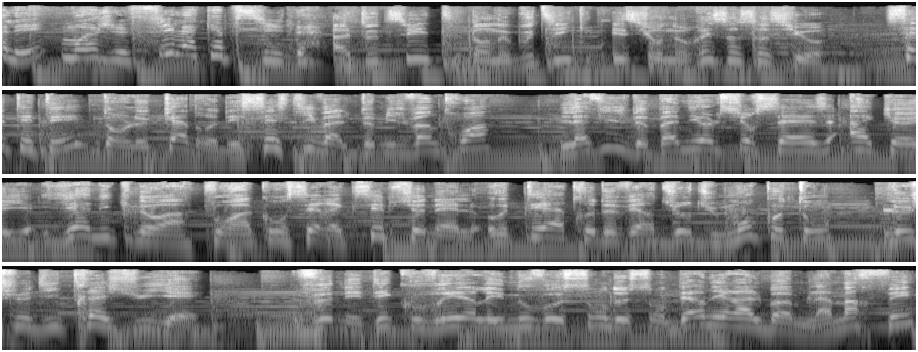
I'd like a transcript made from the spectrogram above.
Allez, moi je file à Cap Sud. À tout de suite dans nos boutiques et sur nos réseaux sociaux. Cet été, dans le cadre des Festivals 2023, la ville de Bagnols-sur-Cèze accueille Yannick Noah pour un concert exceptionnel au Théâtre de Verdure du Mont-Coton le jeudi 13 juillet. Venez découvrir les nouveaux sons de son dernier album La Marfée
